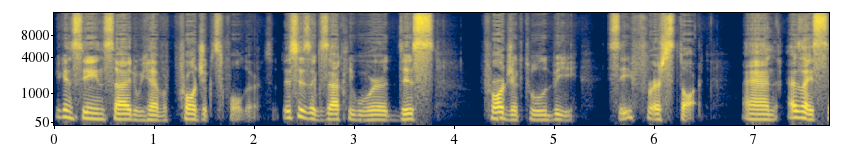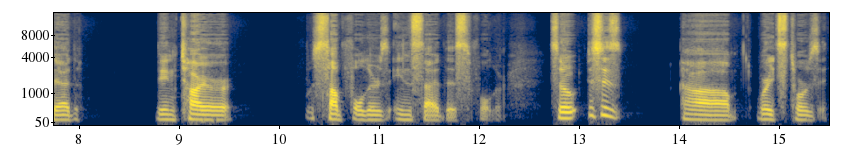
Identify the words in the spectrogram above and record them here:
you can see inside we have a projects folder. So this is exactly where this project will be. See, fresh start. And as I said, the entire subfolders inside this folder. So this is uh, where it stores it.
